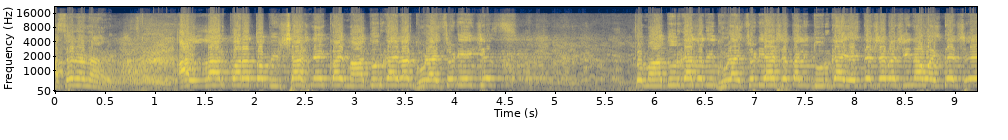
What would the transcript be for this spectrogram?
আছে না নাই? আল্লাহর পরে তো বিশ্বাস নেই, কয় মা দুর্গা এবার ঘুরাই চড়িয়েছিস তো মা দুর্গা যদি ঘুরাই চড়িয়ে আসে তাহলে দুর্গা এই দেশে বেশি না ওই দেশে।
